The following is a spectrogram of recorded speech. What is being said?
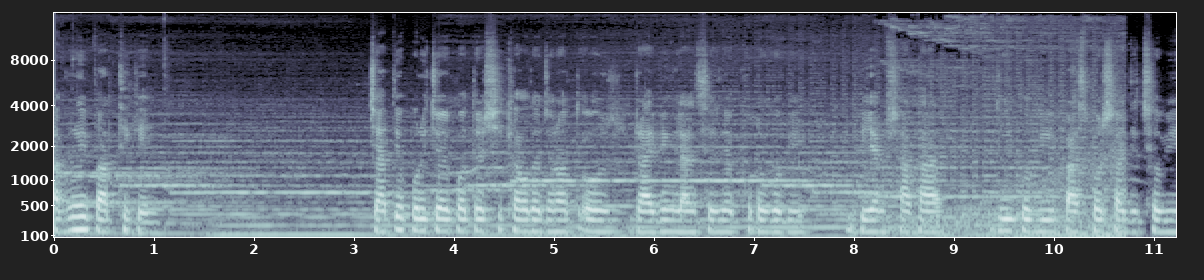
আগ্রহী প্রার্থীকে জাতীয় পরিচয়পত্রের শিক্ষাগত জনদ ও ড্রাইভিং লাইসেন্সের ফটোকপি বিএম শাখার দুই কপি পাসপোর্ট সাইজের ছবি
